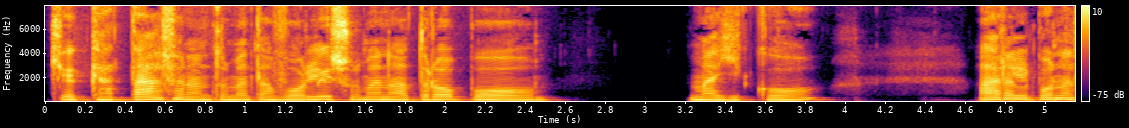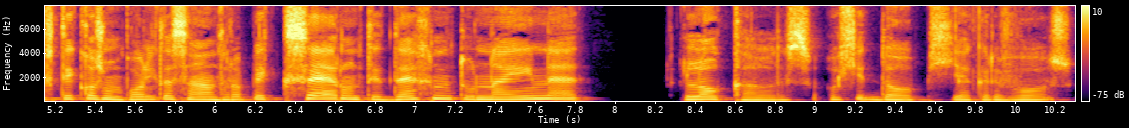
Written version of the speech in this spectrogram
και κατάφεραν να το μεταβολήσουν με έναν τρόπο μαγικό. Άρα λοιπόν αυτοί οι κοσμοπολίτες άνθρωποι ξέρουν την τέχνη του να είναι locals, όχι ντόπιοι ακριβώς,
